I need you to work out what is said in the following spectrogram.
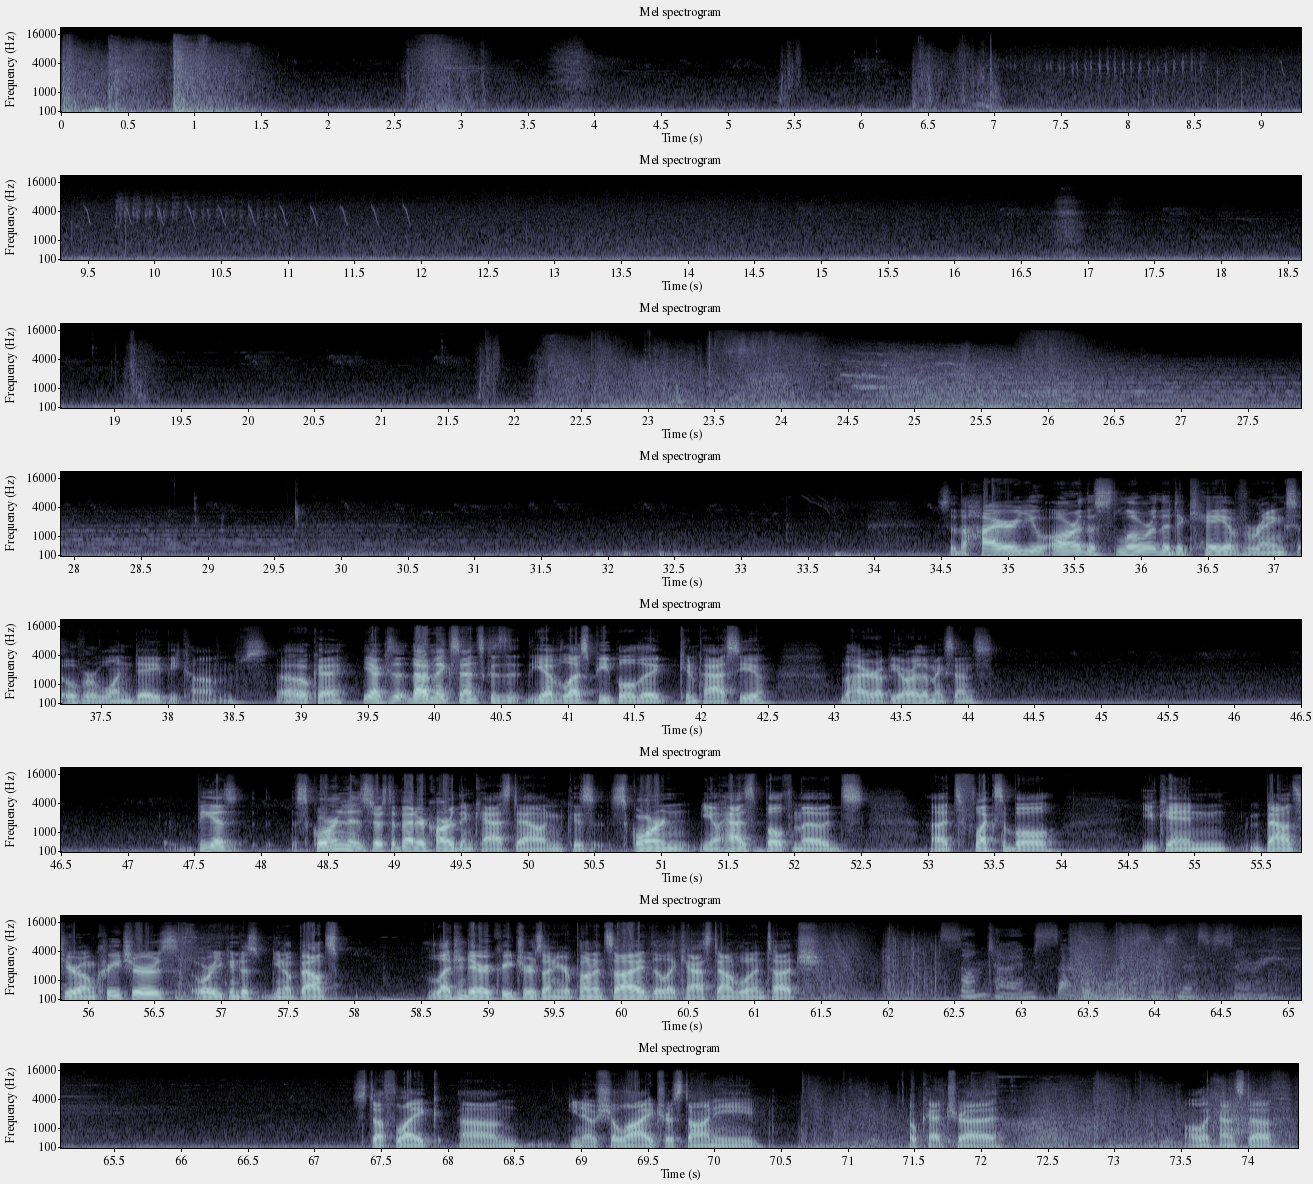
The higher you are, the slower the decay of ranks over one day becomes. Oh, okay. Yeah, because that makes sense because you have less people that can pass you. The higher up you are, that makes sense. Because Scorn is just a better card than Cast Down because Scorn, you know, has both modes. Uh, it's flexible. You can bounce your own creatures, or you can just, you know, bounce legendary creatures on your opponent's side that like Cast Down wouldn't touch. Sometimes sacrifice is necessary. Stuff like um, you know Shalai, Tristani, Oketra, all that kind of stuff.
